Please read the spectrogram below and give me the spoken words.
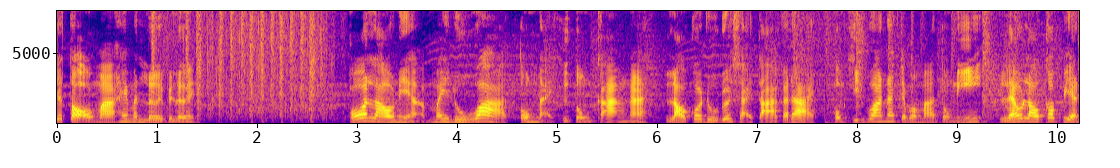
จะต่อออกมาให้มันเลยไปเลย ราะว่าเราเนี่ยไม่รู้ว่าตรงไหนคือตรงกลางนะ เราก็ดูด้วยสายตาก็ได้ ผมคิดว่าน่าจะประมาณตรงนี้ แล้วเราก็เปลี่ยน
